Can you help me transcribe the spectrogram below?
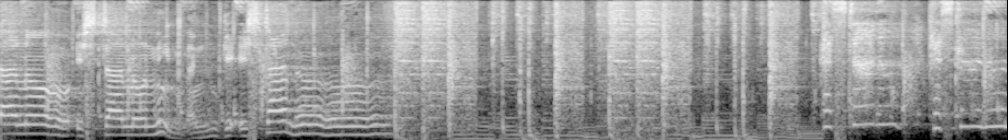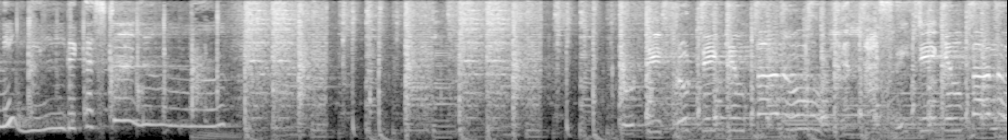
ಕಷ್ಟಾನೋ ಇಷ್ಟಾನೋ ನೀ ನಂಗೆ ಇಷ್ಟಾನೋ ಕಷ್ಟಾನು ಕಷ್ಟಾನು ನಿಲ್ದೆ ಕಷ್ಟಾನು ಟೂಟಿ ಫ್ರೂಟಿಗಿಂತಾನು ಎಲ್ಲ ಸ್ವೀಟಿಗಿಂತಾನು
